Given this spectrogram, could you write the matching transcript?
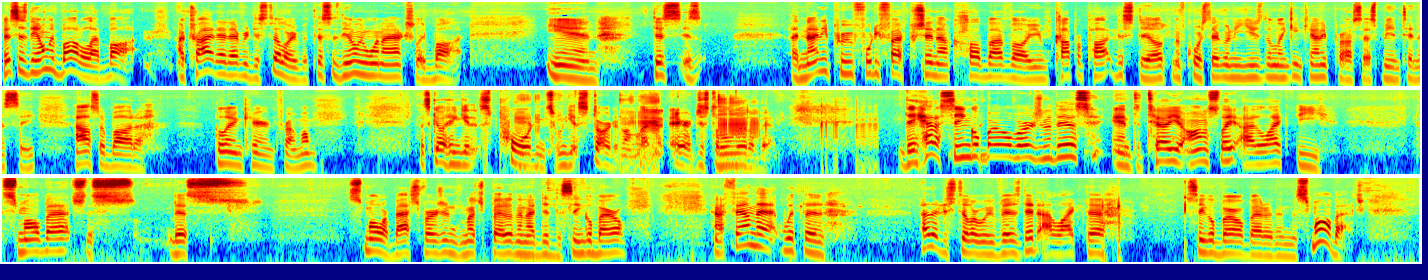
This is the only bottle I bought. I tried at every distillery, but this is the only one I actually bought. And this is a 90 proof, 45% alcohol by volume, copper pot distilled. And of course, they're going to use the Lincoln County process, being Tennessee. I also bought a Glencairn from them. Let's go ahead and get it poured and so we can get started on letting it air just a little bit. They had a single barrel version of this, and to tell you honestly, I like the, the small batch, this, this smaller batch version much better than I did the single barrel. And I found that with the other distiller we visited, I like the single barrel better than the small batch.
